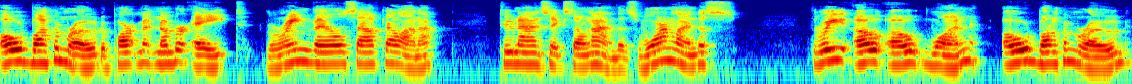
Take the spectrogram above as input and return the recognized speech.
Old Buncombe Road, apartment number 8, Greenville, South Carolina, 29609. That's Warren Landis, 3001 Old Buncombe Road,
